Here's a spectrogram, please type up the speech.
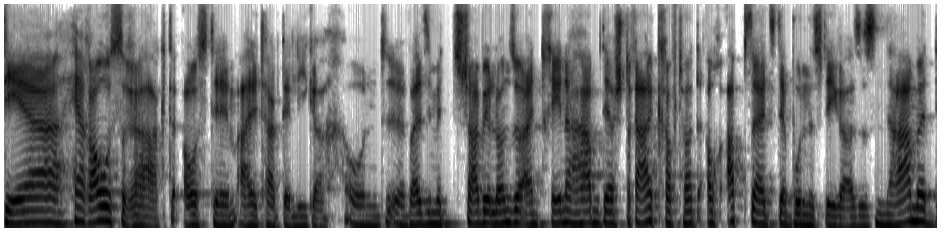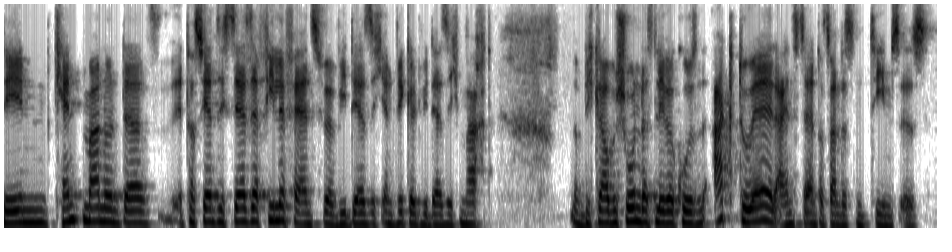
der herausragt aus dem Alltag der Liga. Und äh, weil sie mit Xabi Alonso einen Trainer haben, der Strahlkraft hat, auch abseits der Bundesliga. Also es ist ein Name, den kennt man und da interessieren sich sehr, sehr viele Fans für, wie der sich entwickelt, wie der sich macht. Und ich glaube schon, dass Leverkusen aktuell eines der interessantesten Teams ist.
